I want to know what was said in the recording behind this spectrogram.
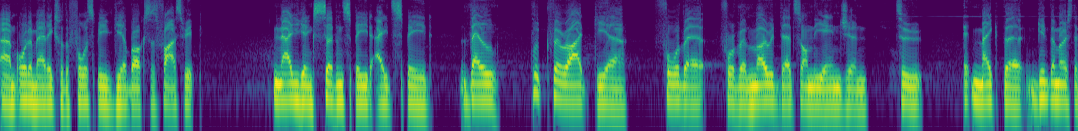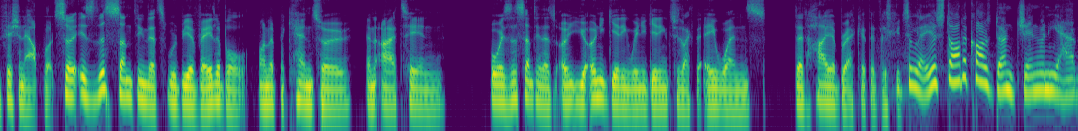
um, automatics with the four-speed gearboxes, five-speed. Now you're getting seven-speed, eight-speed. They'll pick the right gear for the for the load that's on the engine to make the give the most efficient output. So is this something that would be available on a Picanto, an i10, or is this something that's o- you're only getting when you're getting to like the A1s, that higher bracket that this could So yeah, your starter cars don't generally have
